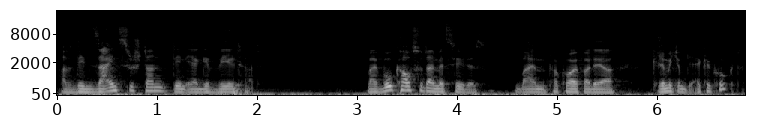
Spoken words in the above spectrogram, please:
Also den Seinszustand, den er gewählt hat. Weil wo kaufst du dein Mercedes? Beim Verkäufer, der grimmig um die Ecke guckt,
